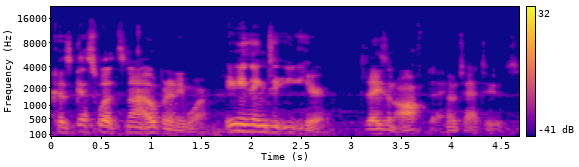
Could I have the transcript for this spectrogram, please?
because guess what? It's not open anymore. Anything to eat here. Today's an off day. No tattoos.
